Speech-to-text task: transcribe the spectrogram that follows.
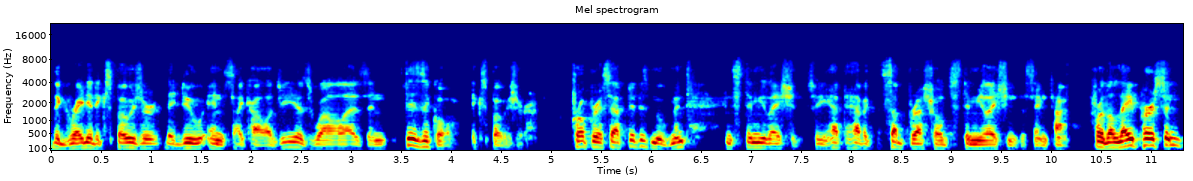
The graded exposure they do in psychology as well as in physical exposure. Proprioceptive is movement and stimulation. So you have to have a subthreshold stimulation at the same time. For the layperson,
